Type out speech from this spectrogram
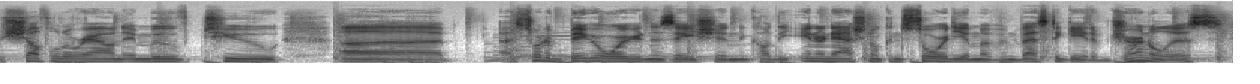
shuffled around and moved to uh, a sort of bigger organization called the International Consortium of Investigative Journalists,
